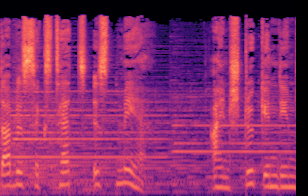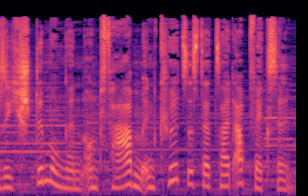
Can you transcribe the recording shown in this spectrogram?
Double Sextet ist mehr. Ein Stück, in dem sich Stimmungen und Farben in kürzester Zeit abwechseln,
